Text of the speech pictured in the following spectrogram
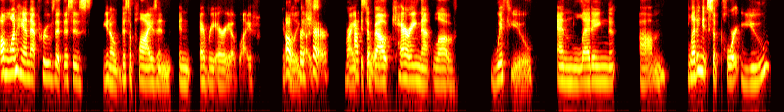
on one hand that proves that this is you know this applies in in every area of life. It oh really for does. sure. Right? Absolutely. it's about carrying that love with you and letting um letting it support you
